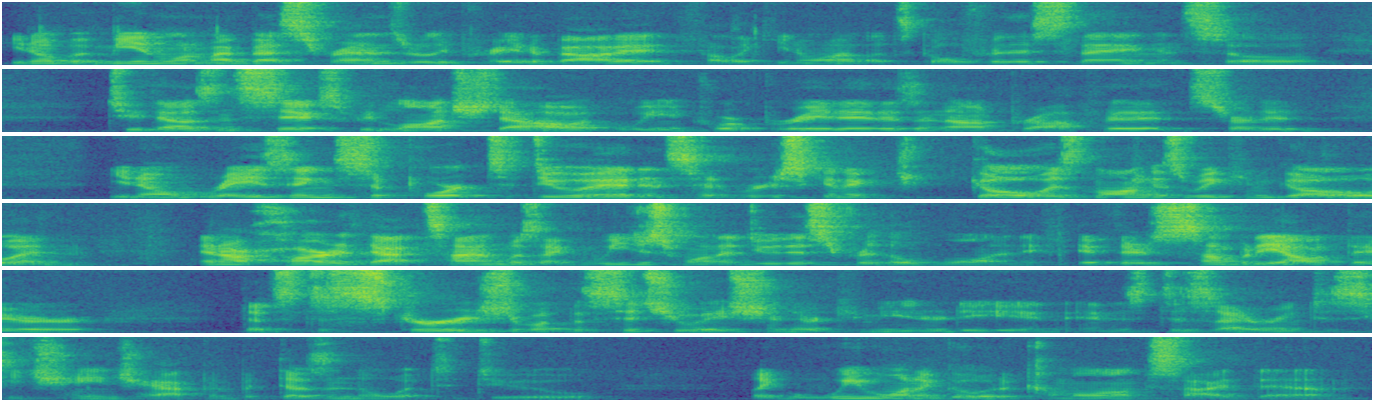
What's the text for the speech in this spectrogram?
You know, but me and one of my best friends really prayed about it and felt like, you know what, let's go for this thing. And so 2006, we launched out, we incorporated as a nonprofit, started, you know, raising support to do it, and said, we're just going to go as long as we can go. And and our heart at that time was like we just want to do this for the one if, if there's somebody out there that's discouraged about the situation in their community and, and is desiring to see change happen but doesn't know what to do like we want to go to come alongside them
